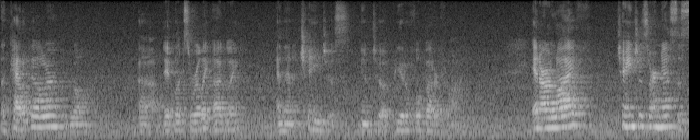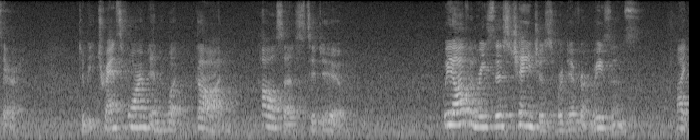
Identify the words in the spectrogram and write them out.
A caterpillar well, uh, it looks really ugly, and then it changes into a beautiful butterfly. In our life, changes are necessary to be transformed into what God calls us to do. We often resist changes for different reasons, like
